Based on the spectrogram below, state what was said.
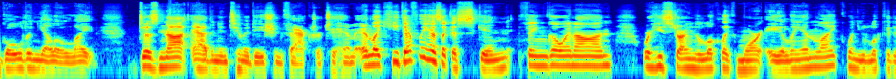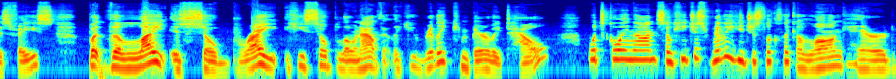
golden yellow light, does not add an intimidation factor to him. And like he definitely has like a skin thing going on where he's starting to look like more alien like when you look at his face. But the light is so bright, he's so blown out that like you really can barely tell what's going on. So he just really he just looks like a long haired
